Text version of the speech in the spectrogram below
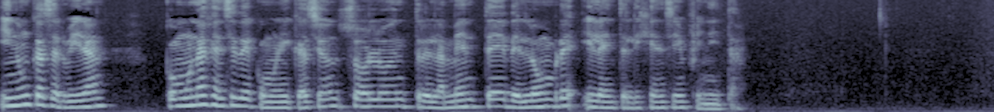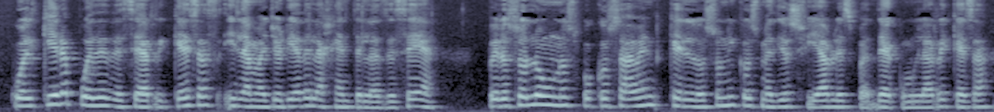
y nunca servirán, como una agencia de comunicación solo entre la mente del hombre y la inteligencia infinita. Cualquiera puede desear riquezas y la mayoría de la gente las desea, pero solo unos pocos saben que los únicos medios fiables de acumular riqueza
